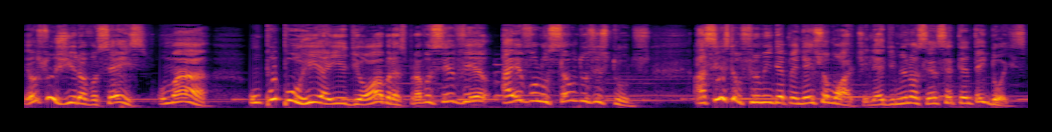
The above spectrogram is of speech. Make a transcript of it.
eu sugiro a vocês uma um pupurri aí de obras para você ver a evolução dos estudos. Assista o filme Independência ou Morte, ele é de 1972.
